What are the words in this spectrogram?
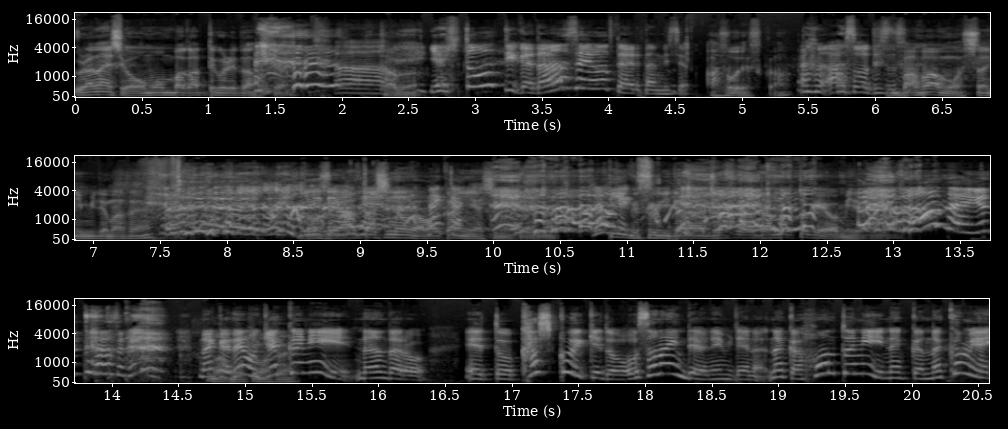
占い師がおもんばかってくれたんですよ。多分。いや人っていうか男性をって言われたんですよあそうですか？あそうですババアも下に見てません？どうせ私の方が若いんやしみたいな。ピーク過ぎたら女性は黙っとけよみたいな。そんなん言ってますなんかでも逆になんだろうえっと賢いけど幼いんだよねみたいななんか本当になんか中身は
